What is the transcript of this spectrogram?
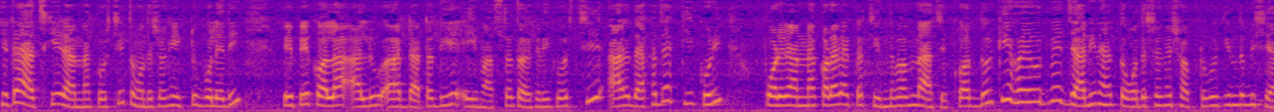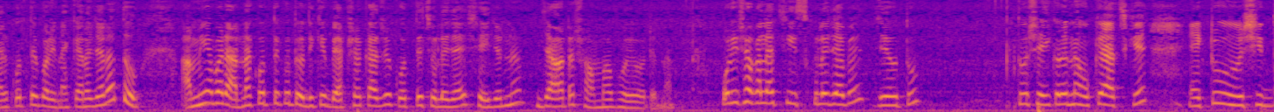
সেটা আজকেই রান্না করছি। তোমাদের সঙ্গে একটু বলে দিই। পেঁপে, কলা, আলু আর ডাটা দিয়ে এই মাছটা তরকারি করছি। আর দেখা যাক কি করি। পরে রান্না করার একটা চিন্তা ভাবনা আছে। কদ্দূর কি হয়ে উঠবে জানি না, তোমাদের সঙ্গে সবটুকু কিন্তু আমি শেয়ার করতে পারি না। কেন জানো তো? আমি আবার রান্না করতে করতে ওদিকে ব্যবসার কাজও করতে চলে যাই, সেই জন্য যাওয়াটা সম্ভব হয়ে ওঠে না। পরি সকালে আজকে স্কুলে যাবে যেহেতু, তো সেই কারণে ওকে আজকে একটু সিদ্ধ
